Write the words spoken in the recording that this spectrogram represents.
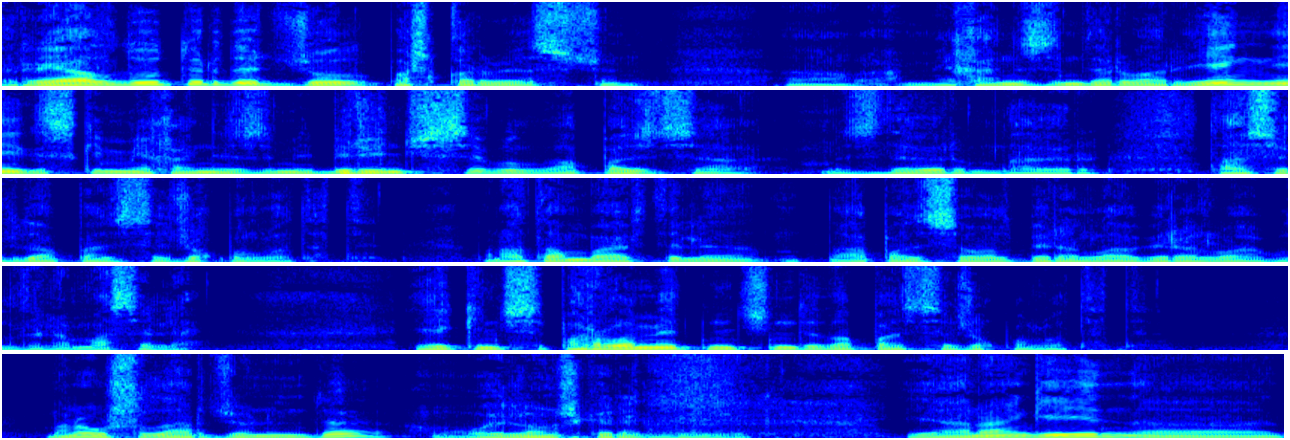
Реалдуу түрдө жол башкара бериш үчүн механизмдер бар. Эң негизги механизми биринчиси бул оппозиция бизде бир мындай бир таасирдүү оппозиция жок болуп атат. Мына атамбаев деле оппозиция болуп бере алабы бере албайбы бул деле маселе. Экинчиси парламенттин ичинде да оппозиция жок болуп атат. Мына ушулар жөнүндө ойлонуш керек бийлик анан кийин э,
